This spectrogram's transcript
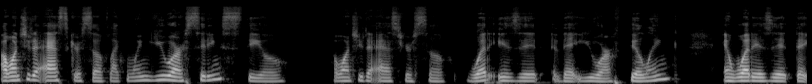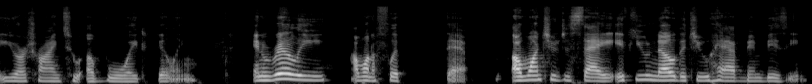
I want you to ask yourself, like when you are sitting still, I want you to ask yourself, what is it that you are feeling? And what is it that you are trying to avoid feeling? And really, I want to flip that. I want you to say, if you know that you have been busy,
